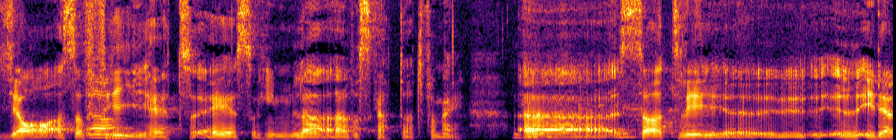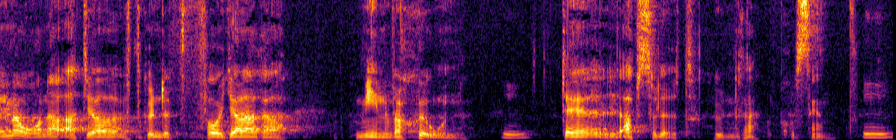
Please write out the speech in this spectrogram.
Ja, alltså ja. frihet är så himla överskattat för mig. Mm. Uh, så att vi, uh, i den mån att jag kunde få göra min version, mm. det är absolut, hundra procent. Mm.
